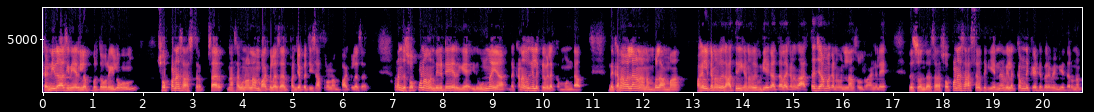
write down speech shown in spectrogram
கன்னிராசி நேர்களை பொறுத்தவரையிலும் சொப்பன சாஸ்திரம். சார் நான் சகுனம்லாம் பார்க்கல சார். பஞ்சபட்சி சாஸ்திரம்லாம் பார்க்கல சார். ஆனால் இந்த சொப்பனம் வந்துகிட்டே இருக்கே. இது உண்மையா? இந்த கனவுகளுக்கு விளக்கம் உண்டா? இந்த கனவெல்லாம் நான் நம்பலாமா? பகல் கனவு ராத்திரி கனவு விடிய காத்தால கனவு அர்த்தஜாம கனவுலாம் சொல்றாங்களே. இந்த சொந்த சொப்பன சாஸ்திரத்துக்கு என்ன விளக்கம்னு கேட்டு பெற வேண்டிய தருணம்?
